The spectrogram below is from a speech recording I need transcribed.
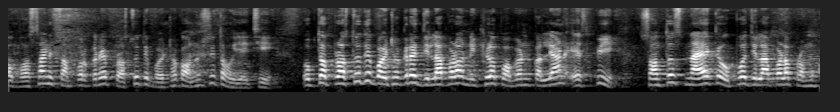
ଓ ଭସାଣୀ ସମ୍ପର୍କରେ ପ୍ରସ୍ତୁତି ବୈଠକ ଅନୁଷ୍ଠିତ ହୋଇଯାଇଛି। ଉକ୍ତ ପ୍ରସ୍ତୁତି ବୈଠକରେ ଜିଲ୍ଲାପାଳ ନିଖିଳ ପବନ କଲ୍ୟାଣ ଏସ୍ପି ସନ୍ତୋଷ ନାୟକ ଉପଜିଲ୍ଲାପାଳ ପ୍ରମୁଖ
